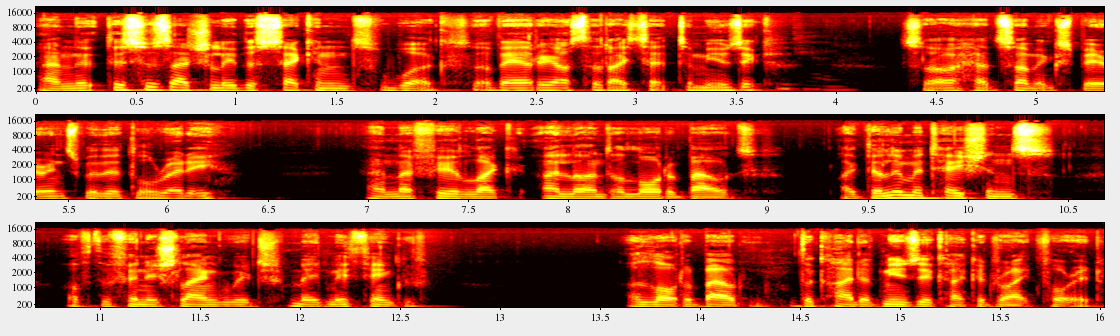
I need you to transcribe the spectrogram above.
And this was actually the second work of Erja's that I set to music. Okay. So I had some experience with it already. And I feel like I learned a lot about like the limitations of the Finnish language made me think a lot about the kind of music I could write for it.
